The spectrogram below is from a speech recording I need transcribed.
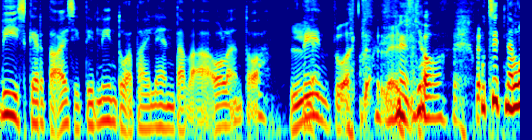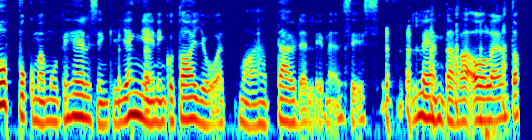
viisi kertaa esitin lintua tai lentävää olentoa. Lintua tai lentävää? Joo, mutta sitten ne loppu, kun mä muutin Helsinkiin. Jengi ei niinku tajuu, että mä oon ihan täydellinen siis lentävä olento.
